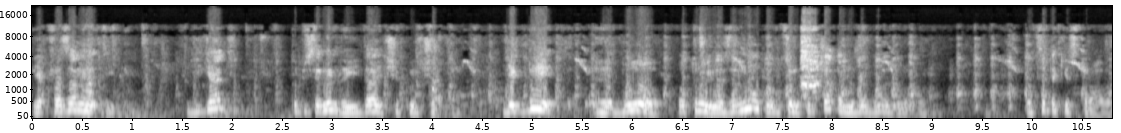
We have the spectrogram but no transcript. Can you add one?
Як фазани їдять, то після них доїдають ще курчата. Якби було отруйне зерно, то цим курчатам вже було дрова. Оце такі справи.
